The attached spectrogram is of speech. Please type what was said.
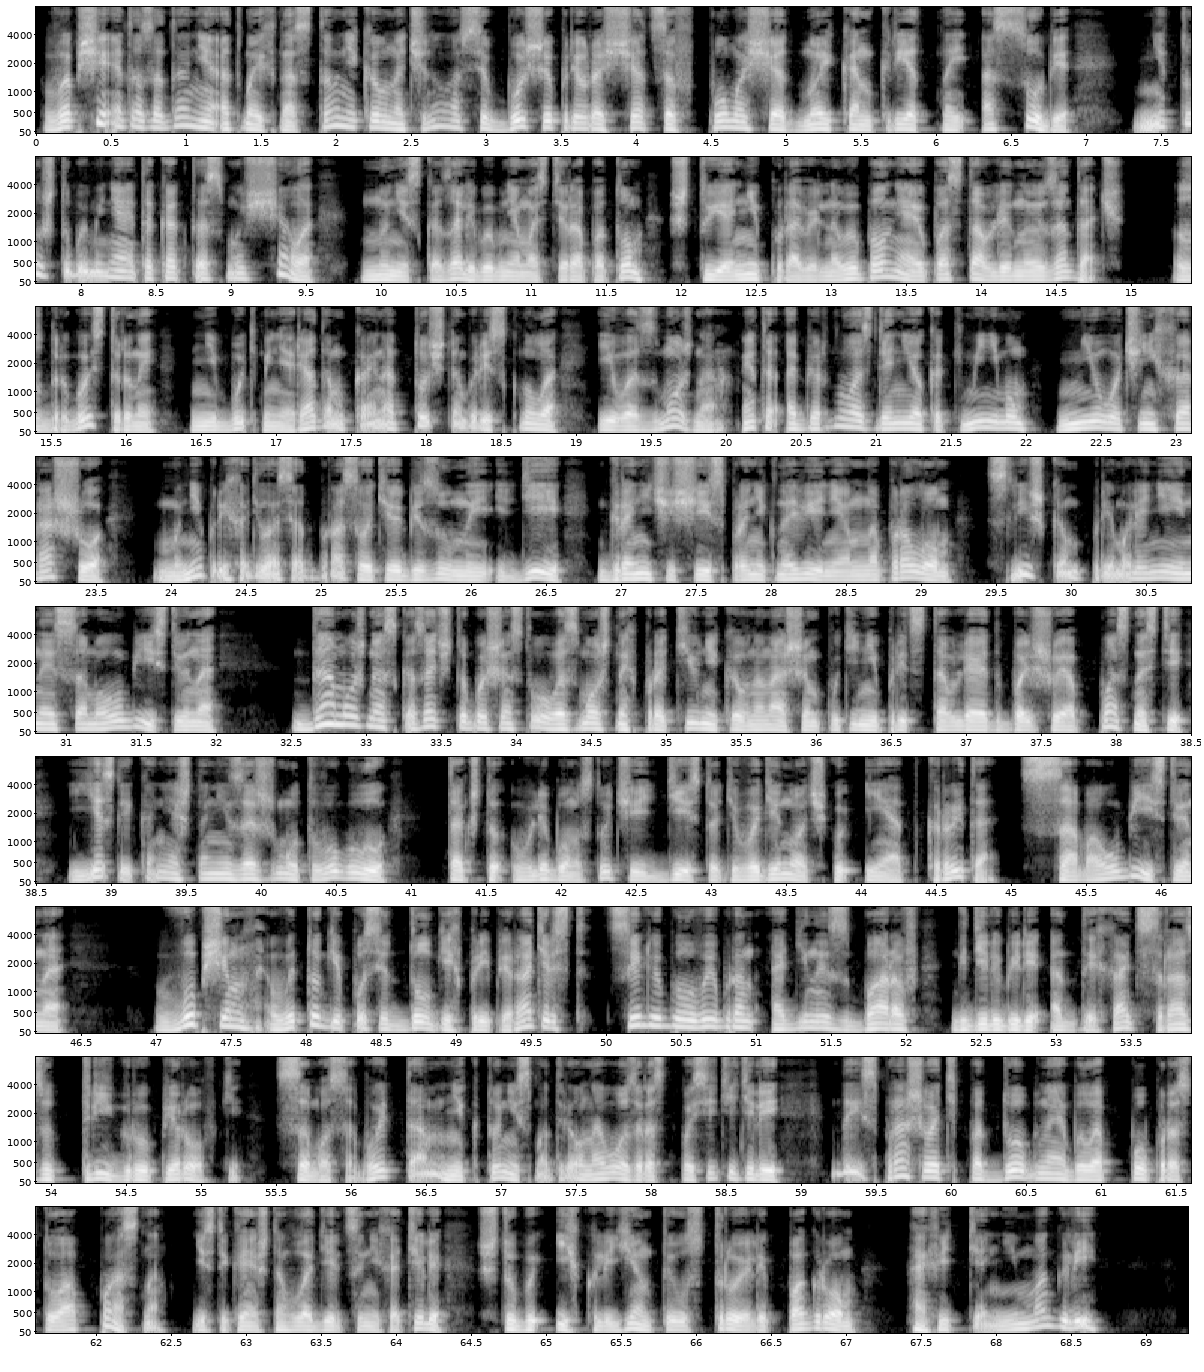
Вообще, это задание от моих наставников начинало все больше превращаться в помощь одной конкретной особе. Не то чтобы меня это как-то смущало, но не сказали бы мне мастера потом, что я неправильно выполняю поставленную задачу. С другой стороны, не будь меня рядом, Кайна точно бы рискнула, и, возможно, это обернулось для нее как минимум не очень хорошо – мне приходилось отбрасывать ее безумные идеи, граничащие с проникновением на пролом, слишком прямолинейно и самоубийственно. Да, можно сказать, что большинство возможных противников на нашем пути не представляют большой опасности, если, конечно, не зажмут в углу, так что в любом случае действовать в одиночку и открыто самоубийственно – в общем, в итоге после долгих препирательств целью был выбран один из баров, где любили отдыхать сразу три группировки. Само собой, там никто не смотрел на возраст посетителей, да и спрашивать подобное было попросту опасно, если, конечно, владельцы не хотели, чтобы их клиенты устроили погром, а ведь они могли.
